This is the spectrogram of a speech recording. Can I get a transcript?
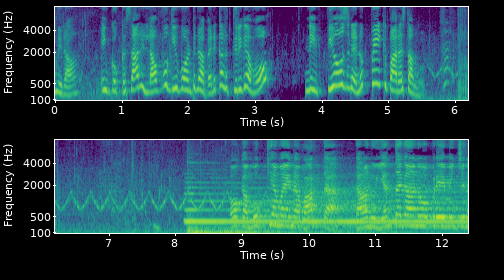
కూతుర్నిరా ఇంకొకసారి లవ్వు గివ్వు అంటూ నా వెనకాల తిరిగావో? నీ ఫ్యూజ్ నేను పీకి పారేస్తాను. ఒక ముఖ్యమైన వార్త. తాను ఎంతగానో ప్రేమించిన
